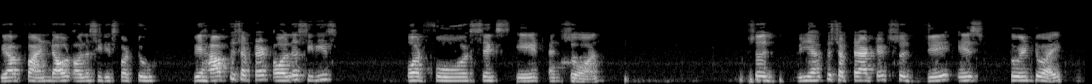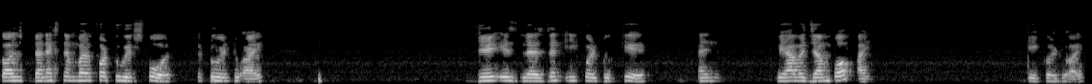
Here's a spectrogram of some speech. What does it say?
we have find out all the series for 2. We have to subtract all the series for 4, 6, 8 and so on. So we have to subtract it. So j is 2 into i because the next number for 2 is 4. So 2 into i. j is less than equal to k and we have a jump of i equal to i.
